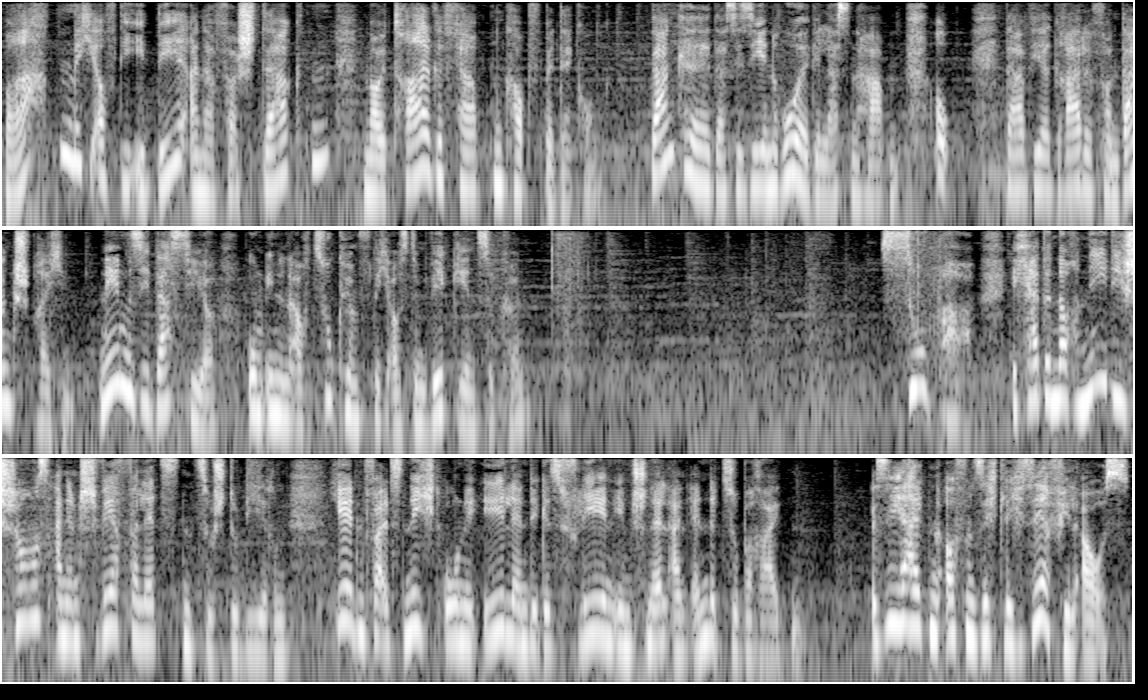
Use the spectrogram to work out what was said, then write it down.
brachten mich auf die Idee einer verstärkten, neutral gefärbten Kopfbedeckung. Danke, dass Sie sie in Ruhe gelassen haben. Oh, da wir gerade von Dank sprechen, nehmen Sie das hier, um Ihnen auch zukünftig aus dem Weg gehen zu können. Super! Ich hatte noch nie die Chance, einen Schwerverletzten zu studieren. Jedenfalls nicht ohne elendiges Flehen, ihm schnell ein Ende zu bereiten. Sie halten offensichtlich sehr viel aus.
